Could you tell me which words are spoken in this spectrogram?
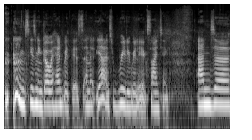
to excuse me go ahead with this, and it, yeah, it's really really exciting. And uh,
